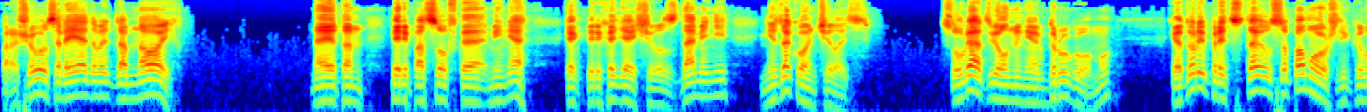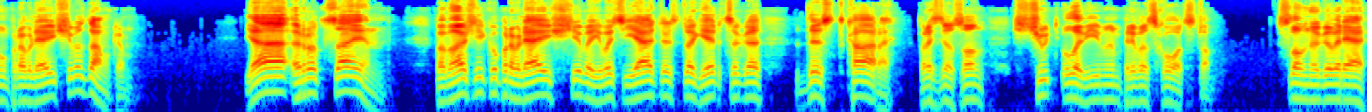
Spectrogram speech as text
«Прошу следовать за мной!» На этом перепасовка меня, как переходящего знамени, не закончилась. Слуга отвел меня к другому, который представился помощником управляющего замком. «Я Роцаин, помощник управляющего его сиятельства герцога Десткара», произнес он с чуть уловимым превосходством словно говоря,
